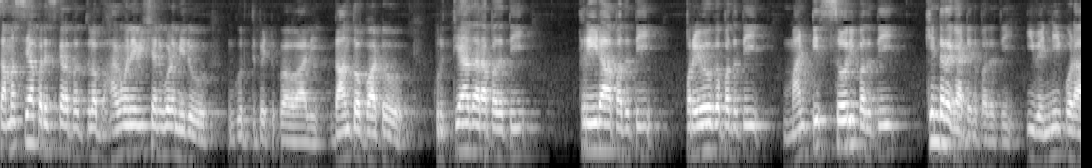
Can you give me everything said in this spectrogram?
సమస్య పరిష్కార పద్ధతిలో భాగమనే విషయాన్ని కూడా మీరు గుర్తుపెట్టుకోవాలి. దాంతోపాటు కృత్యాధార పద్ధతి క్రీడా పద్ధతి ప్రయోగ పద్ధతి మంటిస్సోరి పద్ధతి కిండర్ గార్డెన్ పద్ధతి. ఇవన్నీ కూడా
